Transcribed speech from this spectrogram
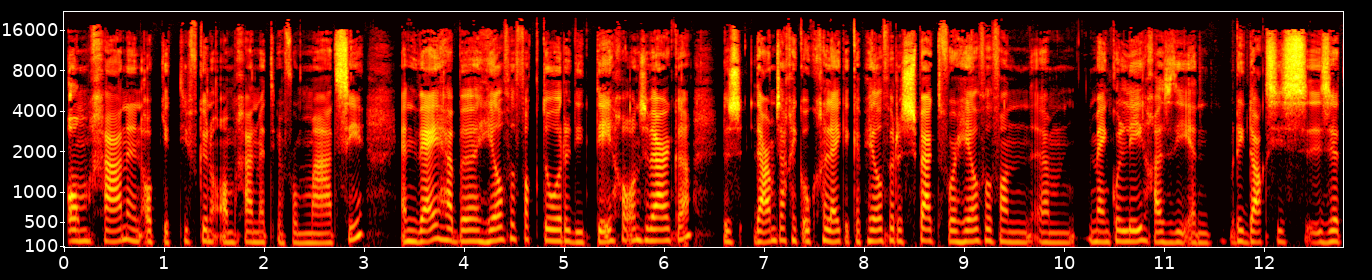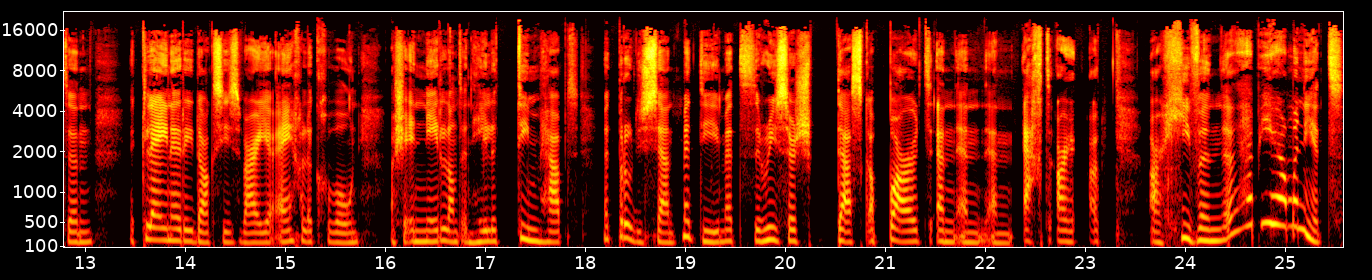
omgaan en objectief kunnen omgaan met informatie. En wij hebben heel veel factoren die tegen ons werken. Dus daarom zeg ik ook gelijk, ik heb heel veel respect voor heel veel van ehm, mijn collega's die in redacties zitten. Kleine redacties waar je eigenlijk gewoon, als je in Nederland een hele team hebt met producent, met die, met research desk apart en, en, en echt archieven. Dat heb je hier allemaal niet.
